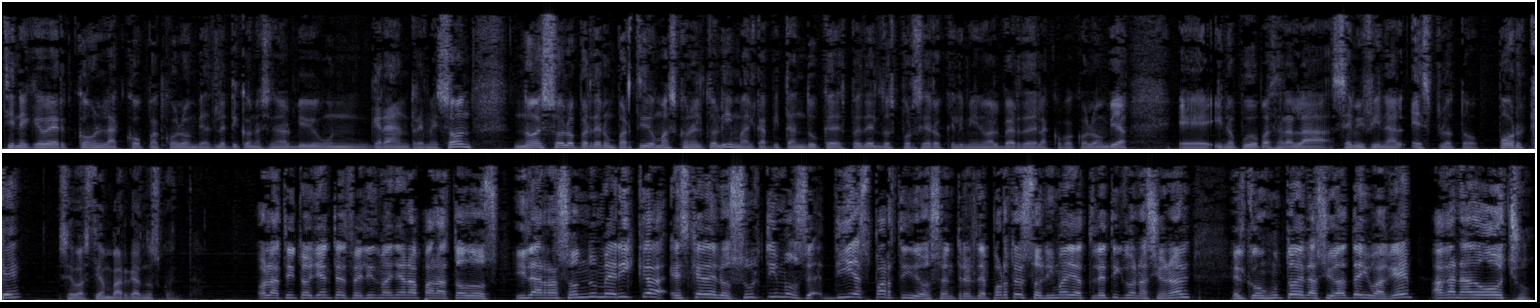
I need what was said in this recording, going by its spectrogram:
tiene que ver con la Copa Colombia. Atlético Nacional vive un gran remesón. No es solo perder un partido más con el Tolima. El capitán Duque, después del 2 por 0 que eliminó al verde de la Copa Colombia eh, y no pudo pasar a la semifinal, explotó. ¿Por qué? Sebastián Vargas nos cuenta. Hola Tito Oyentes, feliz mañana para todos. Y la razón numérica es que de los últimos 10 partidos entre el Deportes Tolima y Atlético Nacional, el conjunto de la ciudad de Ibagué ha ganado 8,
